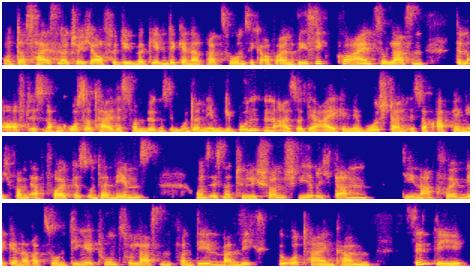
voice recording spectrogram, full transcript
Und das heißt natürlich auch für die übergebende Generation, sich auf ein Risiko einzulassen, denn oft ist noch ein großer Teil des Vermögens im Unternehmen gebunden. Also der eigene Wohlstand ist auch abhängig vom Erfolg des Unternehmens. Und es ist natürlich schon schwierig, dann die nachfolgende Generation Dinge tun zu lassen, von denen man nicht beurteilen kann. Sind die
